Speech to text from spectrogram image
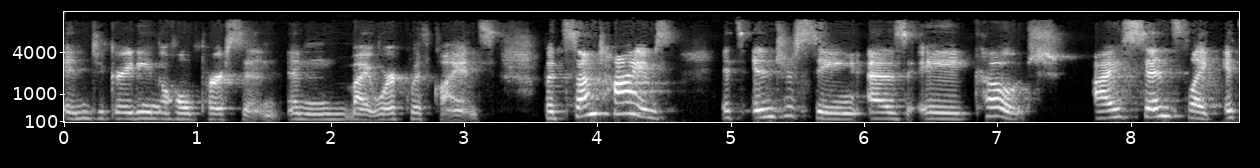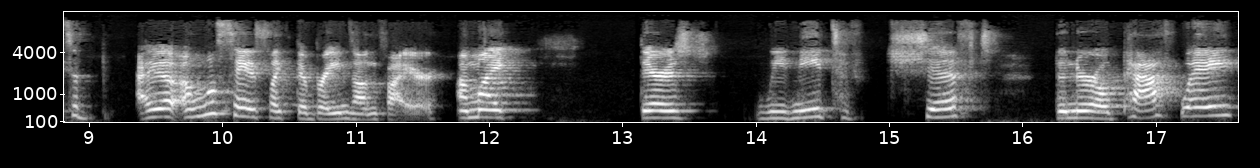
integrating the whole person in my work with clients. But sometimes it's interesting as a coach, I sense like it's a, I almost say it's like their brain's on fire. I'm like, there's, we need to shift the neural pathway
